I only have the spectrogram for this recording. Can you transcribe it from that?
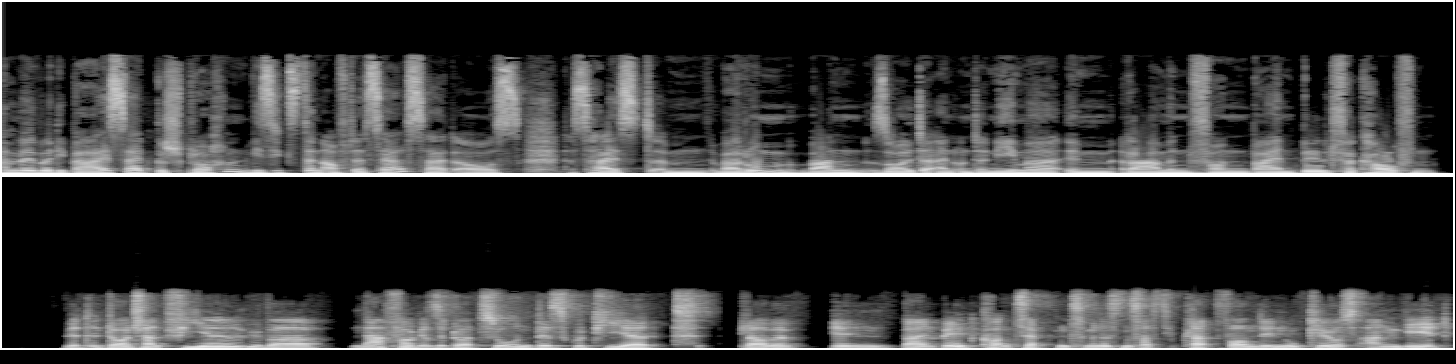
haben wir über die Buy-Side gesprochen. Wie sieht's denn auf der Sell-Side aus? Das heißt, ähm, warum, wann sollte ein Unternehmer im Rahmen von Buy and Build verkaufen? Wird in Deutschland viel über Nachfolgesituationen diskutiert. Ich glaube, in Buy and Build Konzepten, zumindest was die Plattform, den Nukleus angeht,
